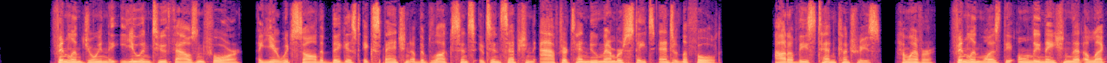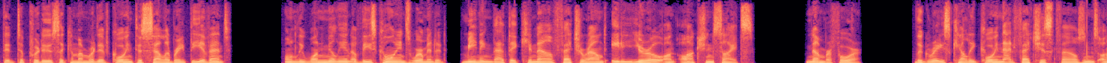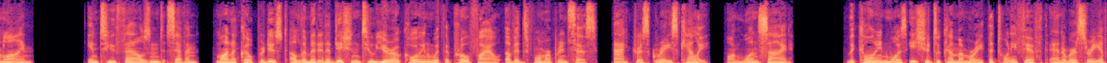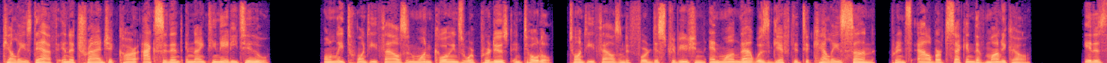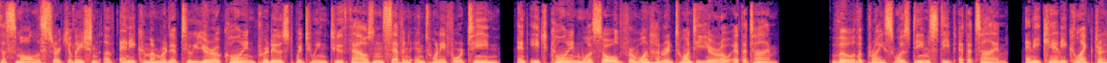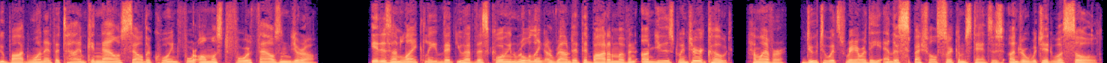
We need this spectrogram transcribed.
Finland joined the EU in 2004, a year which saw the biggest expansion of the bloc since its inception after 10 new member states entered the fold. Out of these 10 countries, however, Finland was the only nation that elected to produce a commemorative coin to celebrate the event. Only 1 million of these coins were minted, meaning that they can now fetch around 80 euro on auction sites. Number 4 the Grace Kelly coin that fetches thousands online. In 2007, Monaco produced a limited edition 2 euro coin with the profile of its former princess, actress Grace Kelly, on one side. The coin was issued to commemorate the 25th anniversary of Kelly's death in a tragic car accident in 1982. Only 20,001 coins were produced in total, 20,000 for distribution and one that was gifted to Kelly's son, Prince Albert II of Monaco. It is the smallest circulation of any commemorative 2 euro coin produced between 2007 and 2014, and each coin was sold for 120 euro at the time. Though the price was deemed steep at the time, any canny collector who bought one at the time can now sell the coin for almost 4,000 euro. It is unlikely that you have this coin rolling around at the bottom of an unused winter coat, however, due to its rarity and the special circumstances under which it was sold.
